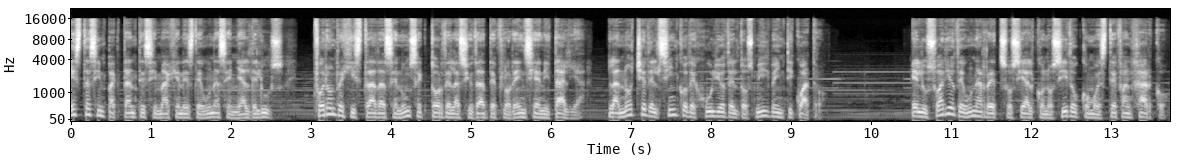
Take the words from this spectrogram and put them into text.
Estas impactantes imágenes de una señal de luz fueron registradas en un sector de la ciudad de Florencia en Italia, la noche del 5 de julio del 2024. El usuario de una red social conocido como Stefan Harko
